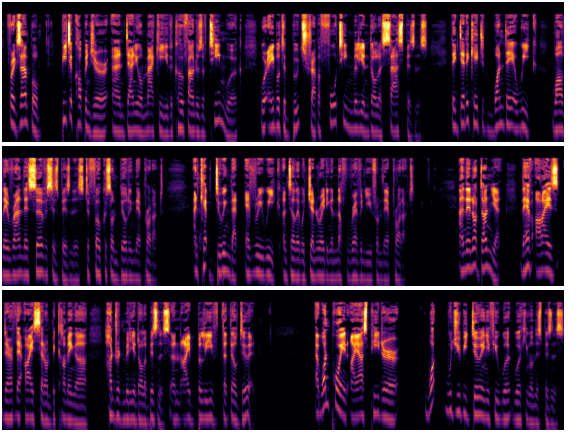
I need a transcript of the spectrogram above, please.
For example, Peter Coppinger and Daniel Mackey, the co-founders of Teamwork, were able to bootstrap a $14 million SaaS business. They dedicated one day a week while they ran their services business to focus on building their product and kept doing that every week until they were generating enough revenue from their product. And they're not done yet. They have eyes, they have their eyes set on becoming a hundred million dollar business. And I believe that they'll do it. At one point, I asked Peter, what would you be doing if you weren't working on this business?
